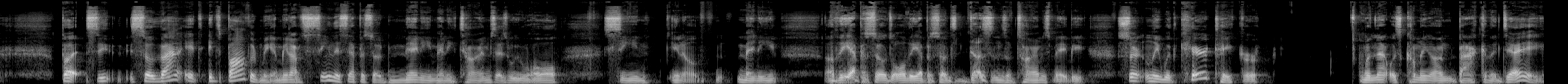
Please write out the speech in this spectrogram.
but see, so that it, it's bothered me. I mean, I've seen this episode many, many times, as we've all seen, you know, many of the episodes, all the episodes, dozens of times maybe. Certainly with Caretaker, when that was coming on back in the day,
